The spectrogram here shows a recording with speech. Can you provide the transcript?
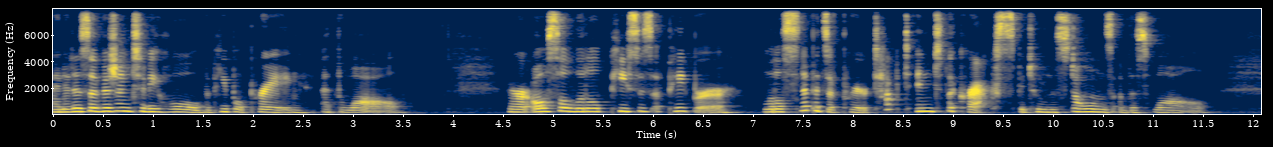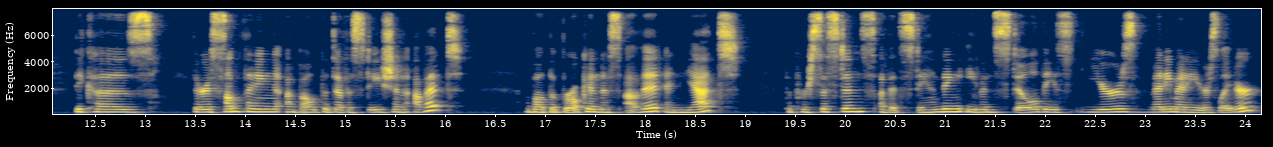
and it is a vision to behold the people praying at the wall. There are also little pieces of paper little snippets of prayer tucked into the cracks between the stones of this wall because there is something about the devastation of it, about the brokenness of it, and yet the persistence of it standing even still these years, many, many years later,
